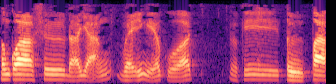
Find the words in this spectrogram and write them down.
Hôm qua sư đã giảng về ý nghĩa của ờ, cái từ pa.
